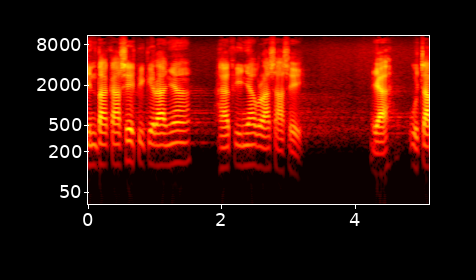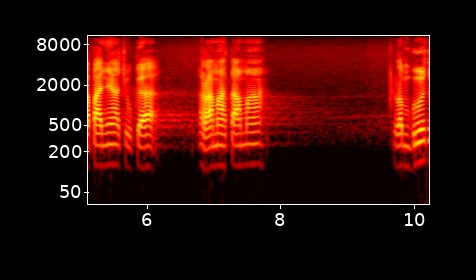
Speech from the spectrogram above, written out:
cinta kasih pikirannya, hatinya welas asih. Ya, ucapannya juga ramah tamah, lembut,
